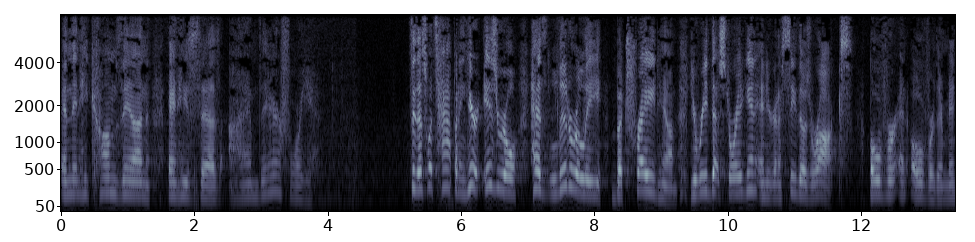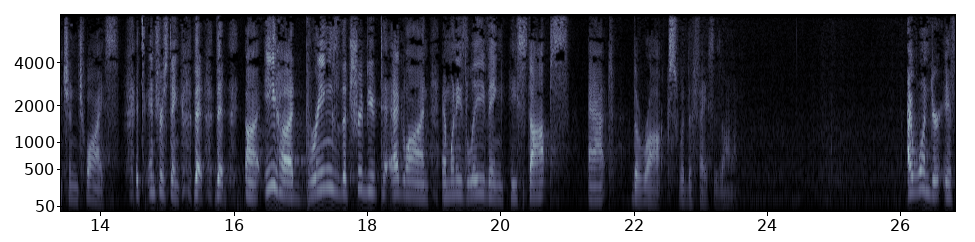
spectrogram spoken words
And then he comes in and he says, I'm there for you. See, that's what's happening here. Israel has literally betrayed him. You read that story again and you're going to see those rocks over and over. They're mentioned twice. It's interesting that, that uh, Ehud brings the tribute to Eglon, and when he's leaving, he stops at the rocks with the faces on them. I wonder if,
